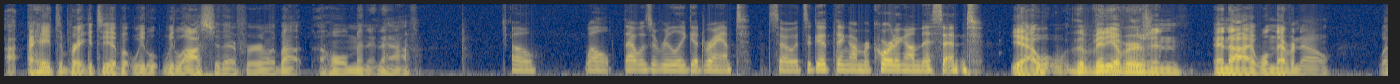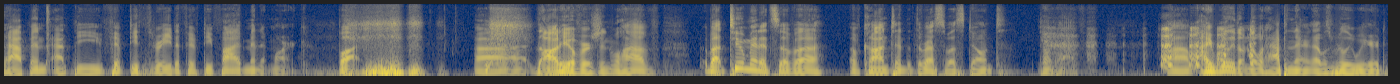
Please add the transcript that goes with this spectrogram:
I, I hate to break it to you, but we we lost you there for about a whole minute and a half. Oh, well, that was a really good rant. So it's a good thing I'm recording on this end. Yeah, w- the video version and I will never know what happened at the 53 to 55 minute mark, but uh, the audio version will have about two minutes of uh, of content that the rest of us don't don't have. Um, I really don't know what happened there. That was really weird.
